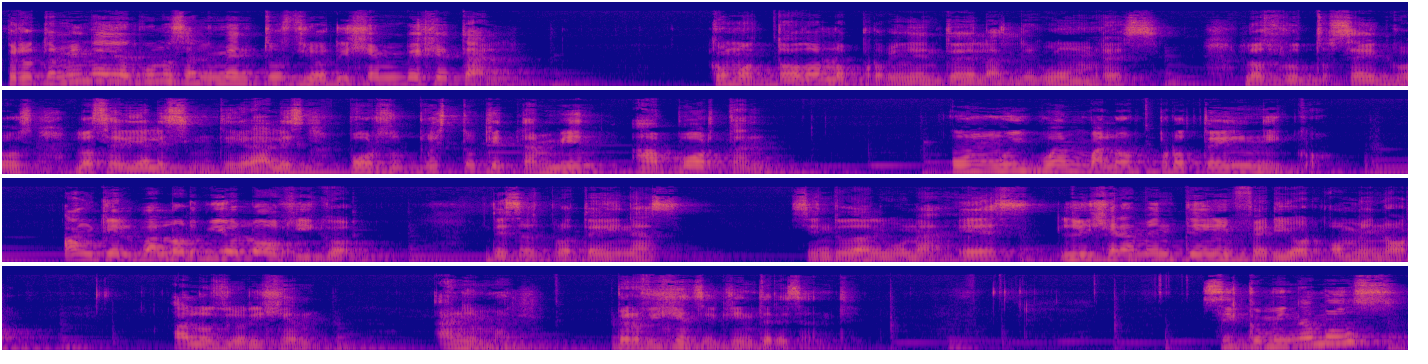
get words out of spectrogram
Pero también hay algunos alimentos de origen vegetal como todo lo proveniente de las legumbres, los frutos secos, los cereales integrales, por supuesto que también aportan un muy buen valor proteínico, aunque el valor biológico de esas proteínas, sin duda alguna, es ligeramente inferior o menor a los de origen animal. Pero fíjense qué interesante. Si combinamos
